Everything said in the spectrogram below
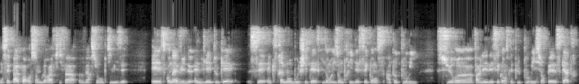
On ne sait pas à quoi ressemblera FIFA version optimisée. Et ce qu'on a vu de NBA 2K, c'est extrêmement bullshité. Parce qu'ils ont, ils ont pris des séquences un peu pourries sur, enfin les, séquences les plus pourries sur PS4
